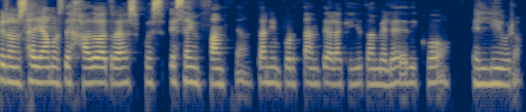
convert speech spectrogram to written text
pero nos hayamos dejado atrás, pues, esa infancia tan importante a la que yo también le dedico el libro.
